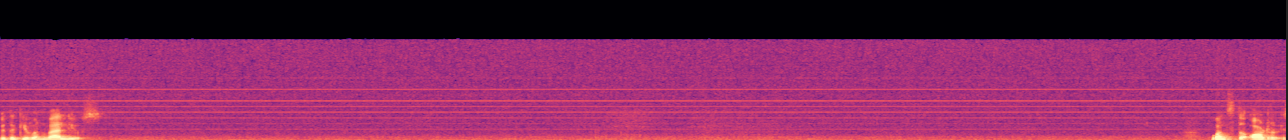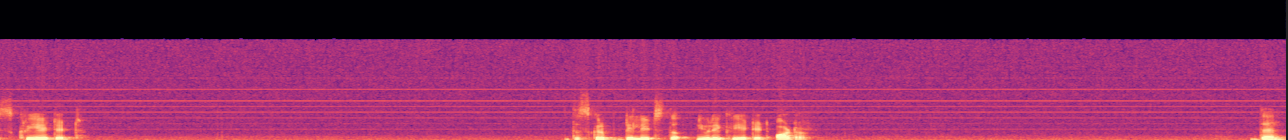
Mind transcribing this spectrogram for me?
with the given values. Once the order is created, the script deletes the newly created order. Then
